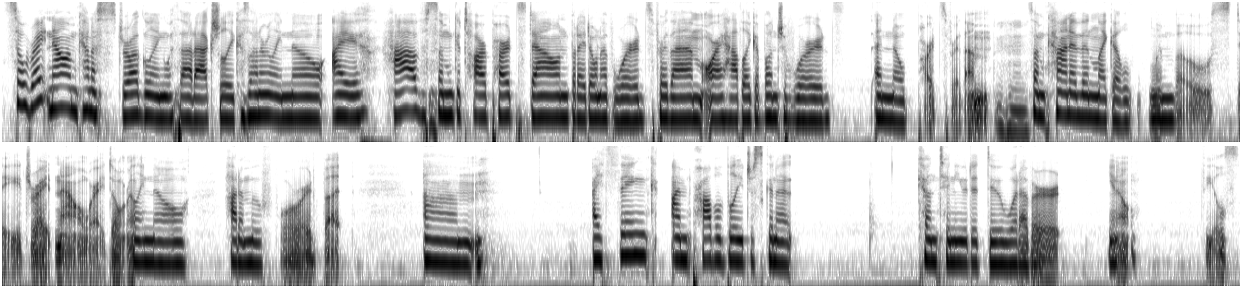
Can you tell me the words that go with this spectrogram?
so right now I'm kind of struggling with that actually because I don't really know. I have some guitar parts down, but I don't have words for them, or I have like a bunch of words and no parts for them. Mhm. So I'm kind of in like a limbo stage right now where I don't really know how to move forward. But um, I think I'm probably just gonna continue to do whatever you know feels,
